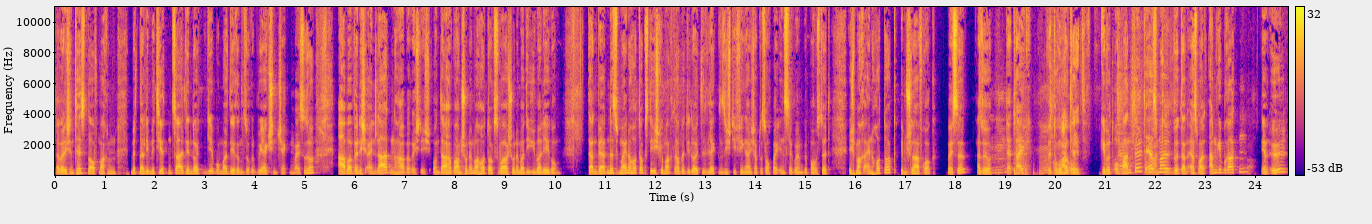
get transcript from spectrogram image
Da werde ich einen Testlauf machen mit einer limitierten Zahl den Leuten geben und mal deren so Reaction checken, weißt du so? Aber wenn ich einen Laden habe, richtig, und da waren schon immer Hotdogs, war schon immer die Überlegung dann werden das meine Hotdogs, die ich gemacht habe. Die Leute lecken sich die Finger. Ich habe das auch bei Instagram gepostet. Ich mache einen Hotdog im Schlafrock, weißt du? Also der Teig wird Ummantelt. wird ummantelt erstmal, wird dann erstmal angebraten in Öl.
